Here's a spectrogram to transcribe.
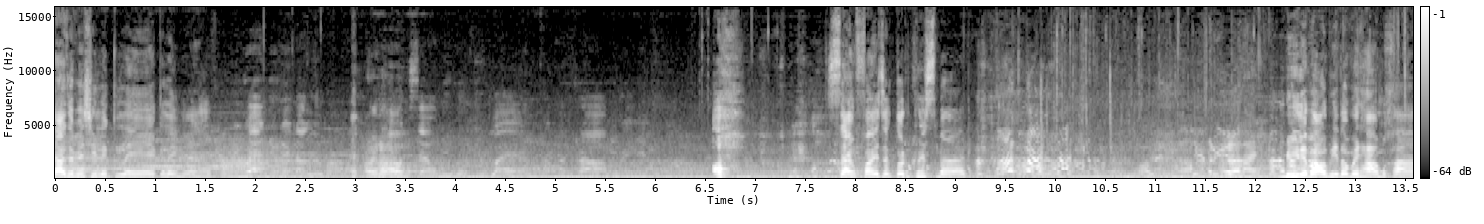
แต่อาจจะเป็นชิ้นเล็กๆอะไรอย่างเงี้ยครับผม มีแหวนอยู่ในนั้นหรือเปล่าอะไรนะครับ แซวมีวงมีแหวนพันกราบอะไรอย่างเงี้ยอ๋อแสงไฟจากต้นคริสต์มาสมันคืออะไรมีหรือเปล่าพี่ต้องไปถามเขา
